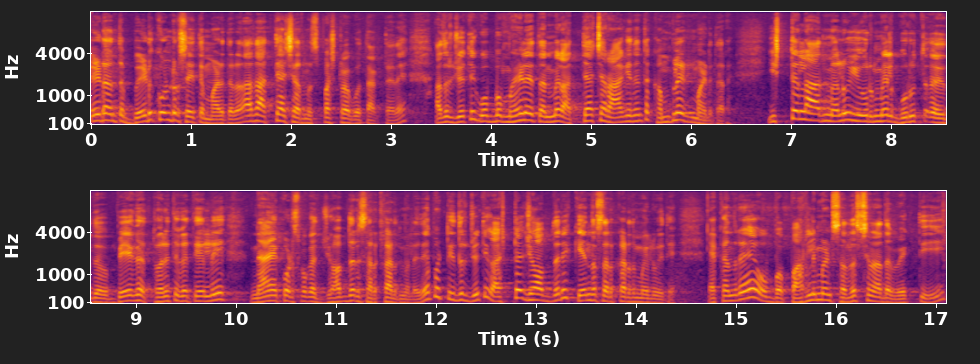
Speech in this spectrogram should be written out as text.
ಬೇಡ ಅಂತ ಬೇಡ್ಕೊಂಡ್ರು ಸಹಿತ ಮಾಡ್ತಾರೆ. ಅದು ಅತ್ಯಾಚಾರನ ಸ್ಪಷ್ಟವಾಗಿ ಗೊತ್ತಾಗ್ತಾ ಇದೆ. ಅದ್ರ ಜೊತೆಗೆ ಒಬ್ಬ ಮಹಿಳೆ ತನ್ನ ಮೇಲೆ ಅತ್ಯಾಚಾರ ಆಗಿದೆ ಅಂತ ಕಂಪ್ಲೇಂಟ್ ಮಾಡಿದ್ದಾರೆ. ಇಷ್ಟೆಲ್ಲ ಆದಮೇಲೂ ಇವ್ರ ಮೇಲೆ ಗುರುತ್ ಇದು ಬೇಗ ತ್ವರಿತಗತಿಯಲ್ಲಿ ನ್ಯಾಯ ಕೊಡಿಸ್ಬೇಕಾದ ಜವಾಬ್ದಾರಿ ಸರ್ಕಾರದ ಮೇಲೆ ಇದೆ. ಬಟ್ ಇದ್ರ ಜೊತೆಗೆ ಅಷ್ಟೇ ಜವಾಬ್ದಾರಿ ಕೇಂದ್ರ ಸರ್ಕಾರದ ಮೇಲೂ ಇದೆ. ಯಾಕಂದರೆ ಒಬ್ಬ ಪಾರ್ಲಿಮೆಂಟ್ ಸದಸ್ಯನಾದ ವ್ಯಕ್ತಿ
